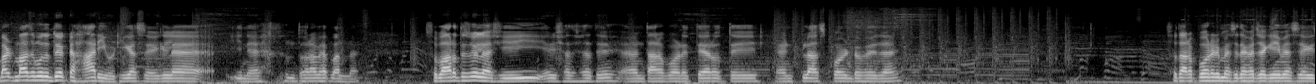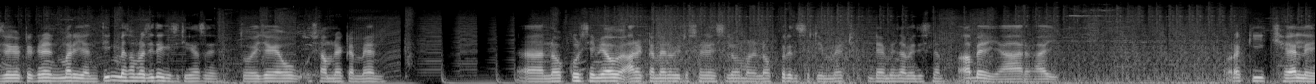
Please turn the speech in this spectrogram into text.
বাট মাঝে মধ্যে তো একটা হারিও, ঠিক আছে? এগুলা ই না, ধরা ব্যাপার না। সো বারোতে চলে আসি এই, এর সাথে সাথে অ্যান্ড তারপরে তেরোতে অ্যান্ড প্লাস পয়েন্টও হয়ে যায়। সো তারপরের ম্যাচে দেখা যাক, এই ম্যাচে এক জায়গায় একটা গ্র্যান্ড মারি and তিন ম্যাচ আমরা জিতে গেছি, ঠিক আছে? তো এই জায়গায় ও সামনে একটা ম্যান নক করছি, আমি আরেকটা ম্যান ওইটা ছেড়ে ছিল মানে নক করে দিচ্ছে টিমমেট ড্যামেজ আমি দিছিলাম। আবে আর ভাই, ওরা কি খেলে?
